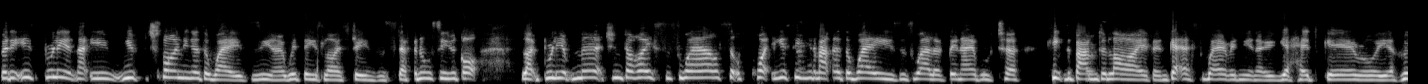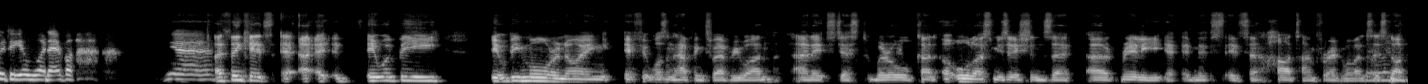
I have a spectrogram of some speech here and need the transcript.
but it is brilliant that you you're just finding other ways, you know, with these live streams and stuff. And also you've got like brilliant merchandise as well. Sort of quite you're thinking about other ways as well of being able to keep the band alive and get us wearing, you know, your headgear or your hoodie or whatever. Yeah I think it's it, it, it would be it would be more annoying if it wasn't happening to everyone and it's just we're all kind of all us musicians are, are really in this it's a hard time for everyone so it's not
